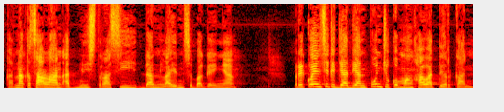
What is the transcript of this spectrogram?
karena kesalahan administrasi dan lain sebagainya. Frekuensi kejadian pun cukup mengkhawatirkan.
